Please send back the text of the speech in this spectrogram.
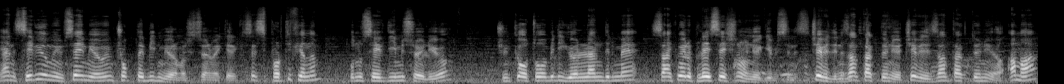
yani seviyor muyum sevmiyor muyum çok da bilmiyorum açık söylemek gerekirse. Sportif yanım bunu sevdiğimi söylüyor. Çünkü otomobili yönlendirme sanki böyle PlayStation oynuyor gibisiniz. Çevirdiğiniz an tak dönüyor, çevirdiğiniz an tak dönüyor. Ama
